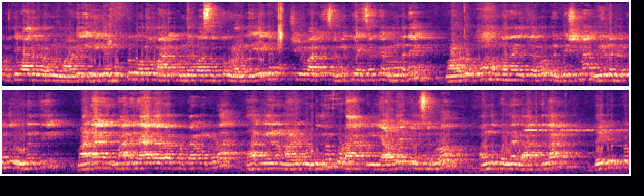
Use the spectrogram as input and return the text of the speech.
ಪ್ರತಿವಾದಗಳನ್ನು ಮಾಡಿ ಹೀಗೆ ಮುಟ್ಟುಗೋಲು ಮಾಡಿಕೊಂಡಿರುವ ಸ್ವತ್ತುಗಳನ್ನು ಏಕಪಕ್ಷೀಯವಾಗಿ ಸಮಿತಿ ಹೆಸರಿಗೆ ನೋಂದಣಿ ಮಾಡಲು ನೋಂದಣಾಧಿಕಾರಿಗಳು ನಿರ್ದೇಶನ ನೀಡಬೇಕೆಂದು ವಿನಂತಿ. ಮಾನ್ಯ ಮಾನ್ಯ ನ್ಯಾಯಾಲಯದ ಪ್ರಕರಣ ಕೂಡ ದಾಖಲೆಯನ್ನು ಮಾಡಿಕೊಂಡಿದ್ರು ಕೂಡ ಈ ಯಾವುದೇ ಕೆಲಸಗಳು ಅಂದುಕೊಂಡಾಗ ದಯವಿಟ್ಟು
